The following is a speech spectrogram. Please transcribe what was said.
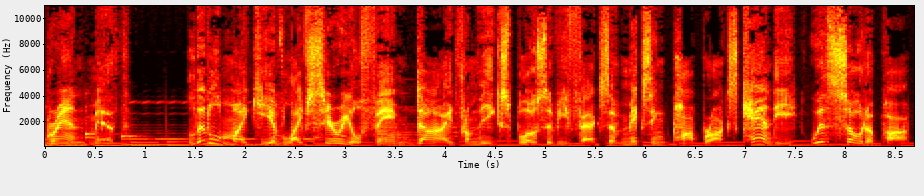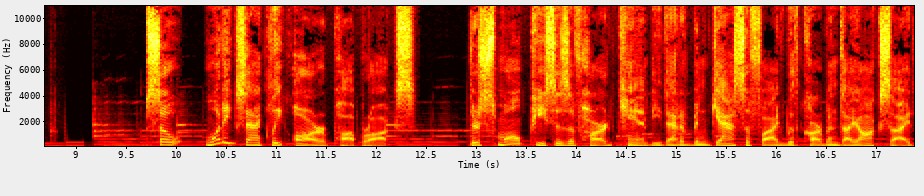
Brand myth. Little Mikey of Life cereal fame died from the explosive effects of mixing Pop Rocks candy with soda pop. So, what exactly are Pop Rocks? They're small pieces of hard candy that have been gasified with carbon dioxide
